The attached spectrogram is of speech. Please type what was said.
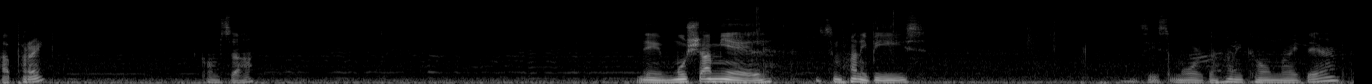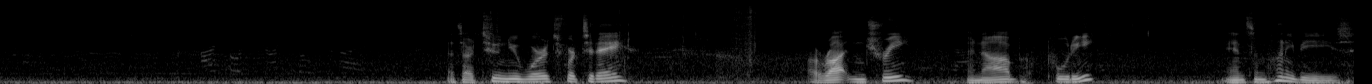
après comme ça. Des mouches à miel, some honeybees. See some more of the honeycomb right there. That's our two new words for today. A rotten tree, an arbre pourri, and some honeybees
